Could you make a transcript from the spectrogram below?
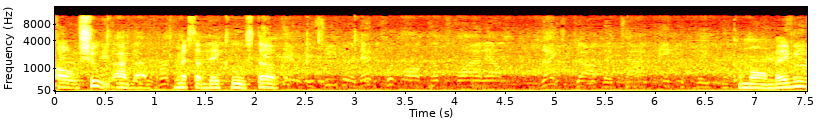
Oh shoot, I, I messed up that cool stuff. Come on, baby.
